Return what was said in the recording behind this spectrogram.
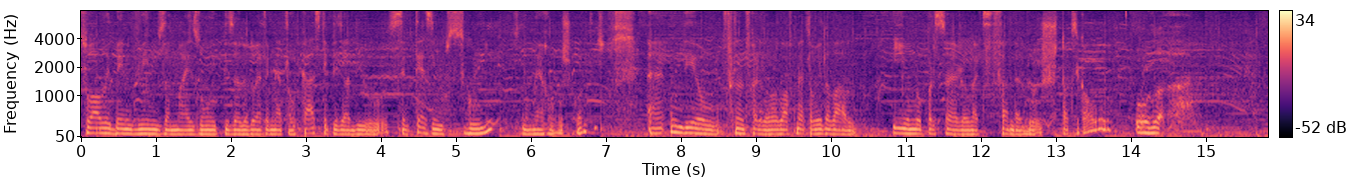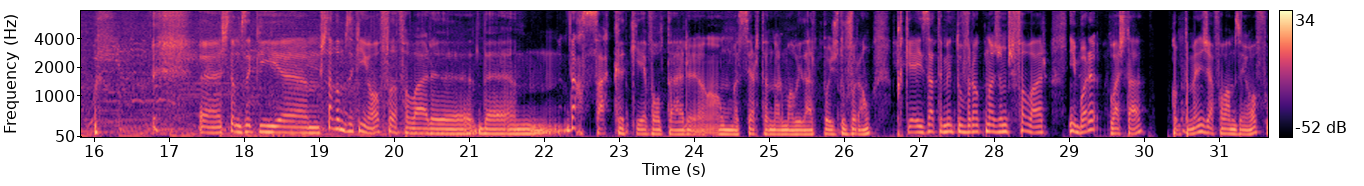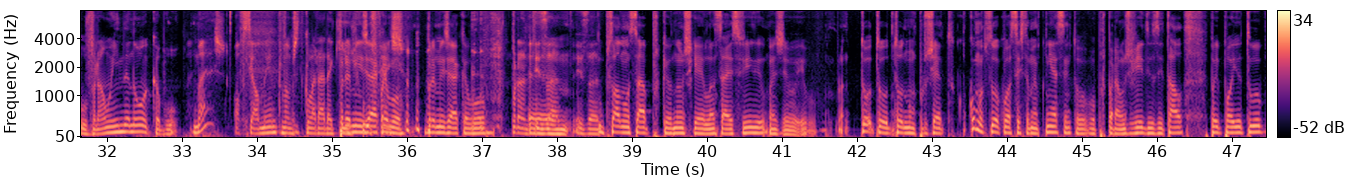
pessoal e bem-vindos a mais um episódio do Heavy Metal Cast, episódio centésimo segundo, se não me erram as contas, uh, onde eu, Fernando Ferreira do World of Metal e da Val e o meu parceiro Alex Thunder dos Toxical. Olá! Uh, estamos aqui, uh, estávamos aqui em off a falar uh, da, um, da ressaca que é voltar a uma certa normalidade depois do verão, porque é exatamente do verão que nós vamos falar. Embora, lá está, como também já falámos em off, o verão ainda não acabou. Mas oficialmente vamos declarar aqui. Para mim já acabou. Para mim já acabou. Pronto, uh, exato, exato. O pessoal não sabe porque eu não cheguei a lançar esse vídeo, mas eu estou num projeto com uma pessoa que vocês também conhecem. Tô, vou preparar uns vídeos e tal para ir para o YouTube.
